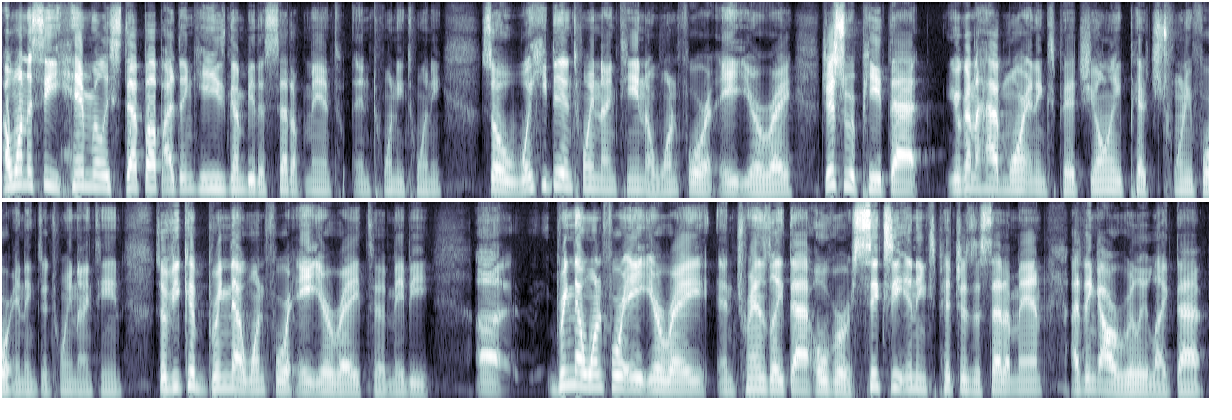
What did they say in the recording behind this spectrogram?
I want to see him really step up. I think he's going to be the setup man in 2020. So what he did in 2019, a 1.48 ERA, just repeat that, you're going to have more innings pitched. You only pitched 24 innings in 2019. So if you could bring that 1.48 ERA to maybe uh, bring that 1.48 ERA and translate that over 60 innings pitched as a setup man, I think I would really like that.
